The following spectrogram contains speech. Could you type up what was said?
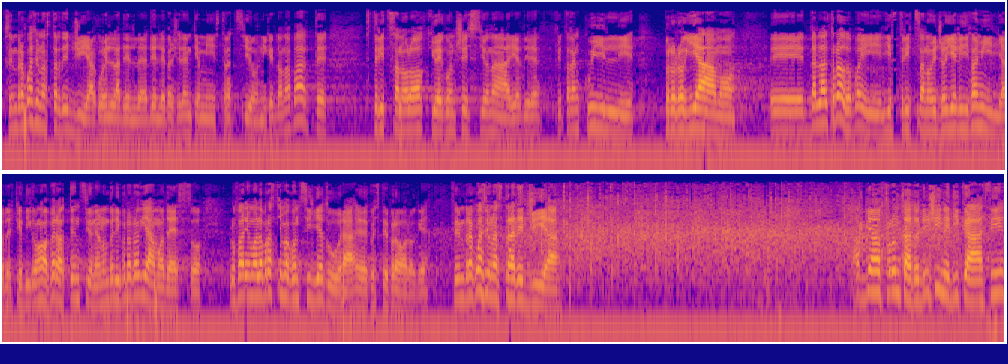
sembra quasi una strategia quella del, delle precedenti amministrazioni che da una parte strizzano l'occhio ai concessionari a dire tranquilli, proroghiamo e dall'altro lato poi gli strizzano i gioielli di famiglia perché dicono no, però attenzione non ve li proroghiamo adesso, lo faremo alla prossima consigliatura eh, queste proroghe. Sembra quasi una strategia. Abbiamo affrontato decine di casi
